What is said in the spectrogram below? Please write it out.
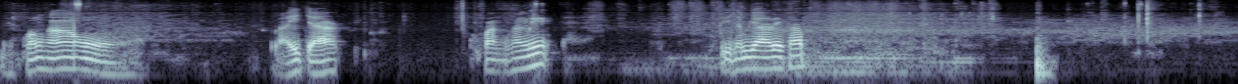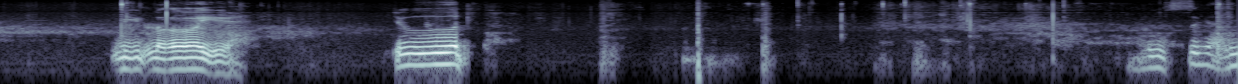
แบบของเฮาไหลจากฝั่งทางนี้สีน้ำยาเลยครับ ดีดเลย จืด รีเสื้อ รี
